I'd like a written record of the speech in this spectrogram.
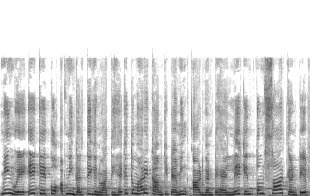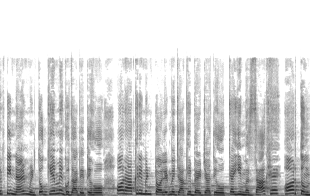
मिंगवे एक एक को अपनी गलती गिनवाती है कि तुम्हारे काम की टाइमिंग आठ घंटे है, लेकिन तुम सात घंटे फिफ्टी नाइन मिनट तो गेम में गुजार देते हो और आखिरी मिनट टॉयलेट में जाके बैठ जाते हो। क्या ये मज़ाक है? और तुम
